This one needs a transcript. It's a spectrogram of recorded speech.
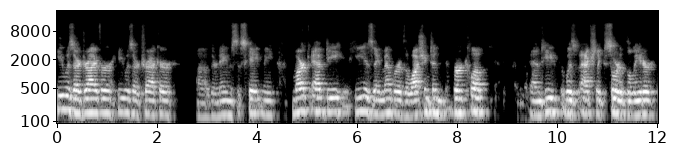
he was our driver. He was our tracker. Uh, their names escape me. Mark Abdi. He is a member of the Washington Bird Club, and he was actually sort of the leader.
